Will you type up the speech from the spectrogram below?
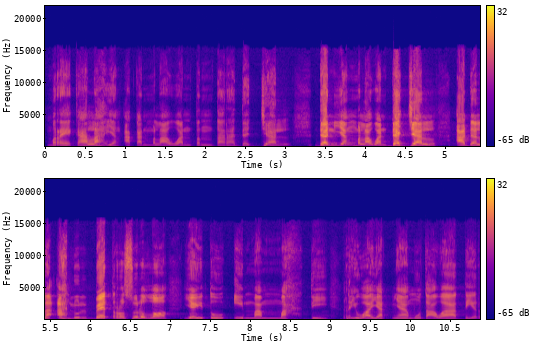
Mereka lah yang akan melawan tentara Dajjal. Dan yang melawan Dajjal adalah Ahlul Bait Rasulullah, yaitu Imam Mahdi. Riwayatnya mutawatir.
